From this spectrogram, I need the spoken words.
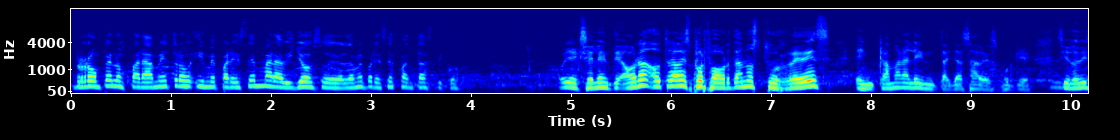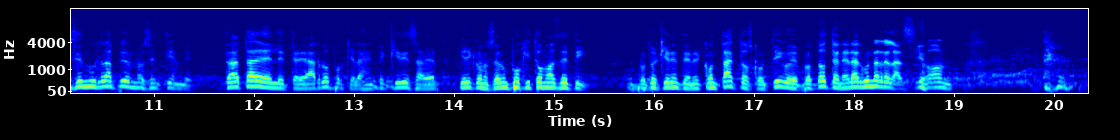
rompe los parámetros y me parece maravilloso, de verdad me parece fantástico. Oye, excelente. Ahora otra vez, por favor, danos tus redes en cámara lenta, ya sabes, porque si lo dices muy rápido no se entiende. Trata de letrearlo porque la gente quiere saber, quiere conocer un poquito más de ti. De pronto quieren tener contactos contigo, de pronto tener alguna relación.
